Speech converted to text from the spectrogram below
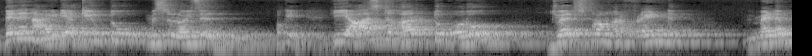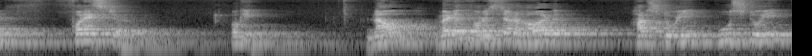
Then an idea came to Mr. Loisel. Okay, he asked her to borrow jewels from her friend Madame Forrester. Okay. Now, Madame Forrester heard her story. Whose story?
